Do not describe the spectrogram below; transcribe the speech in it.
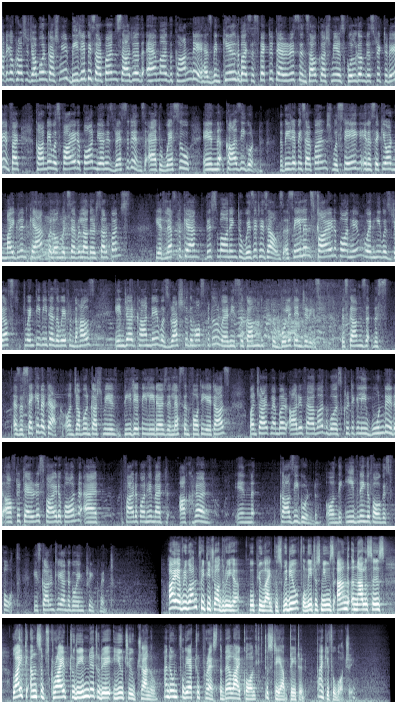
Cutting across to Jammu and Kashmir, BJP Sarpanch Sajjad Ahmad Kande has been killed by suspected terrorists in South Kashmir's Kulgam district today. In fact, Kande was fired upon near his residence at Wesu in Qazigund. The BJP Sarpanch was staying in a secured migrant camp along with several other Sarpanchs. He had left the camp this morning to visit his house. Assailants fired upon him when he was just 20 meters away from the house. Injured Kande was rushed to the hospital where he succumbed to bullet injuries. This comes as a second attack on Jammu and Kashmir's BJP leaders in less than 48 hours. Panchayat member Arif Ahmad was critically wounded after terrorists fired upon at fired upon him at Akhran in Qazigund on the evening of August 4th. He's currently undergoing treatment. Hi everyone, Preeti Chaudhary here. Hope you like this video. For latest news and analysis, like and subscribe to the India Today YouTube channel. And don't forget to press the bell icon to stay updated. Thank you for watching.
